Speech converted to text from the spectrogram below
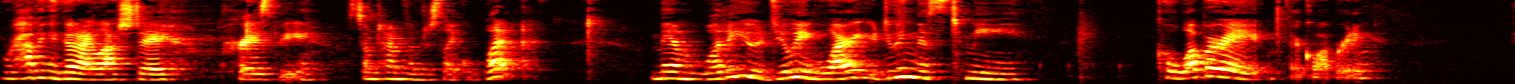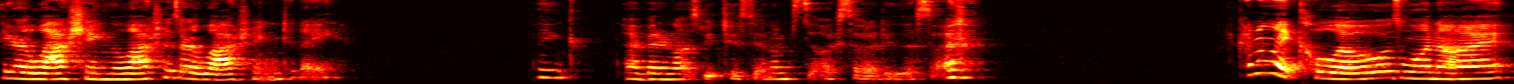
We're having a good eyelash day. Praise be. Sometimes I'm just like, what? Ma'am, what are you doing? Why are you doing this to me? Cooperate. They're cooperating. They are lashing. The lashes are lashing today. I think I better not speak too soon. I'm still, still gotta do this side. I kind of like close one eye.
